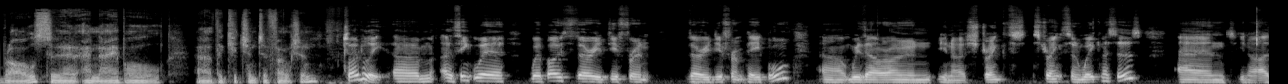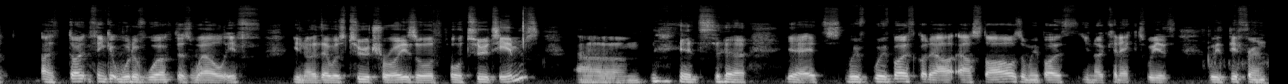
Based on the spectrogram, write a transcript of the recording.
roles to enable uh, the kitchen to function? Totally. Um, I think we're we're both very different, very different people uh, with our own you know strengths, strengths and weaknesses, and you know I. I don't think it would have worked as well if you know there was two Troys or, or two Tims. Um, it's uh, yeah, it's we've we've both got our, our styles and we both you know connect with with different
